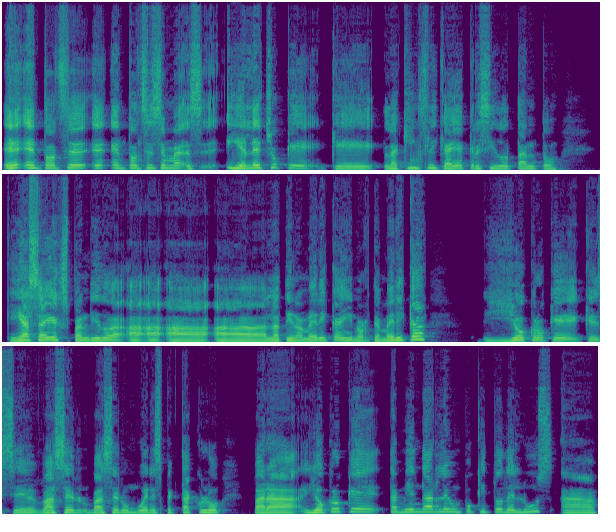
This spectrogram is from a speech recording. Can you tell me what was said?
entonces, e- entonces se me- s- y el hecho que, que la Kings League haya crecido tanto, que ya se haya expandido a- a Latinoamérica y Norteamérica, yo creo que, que se va a ser, va a ser un buen espectáculo para, yo creo que también darle un poquito de luz a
